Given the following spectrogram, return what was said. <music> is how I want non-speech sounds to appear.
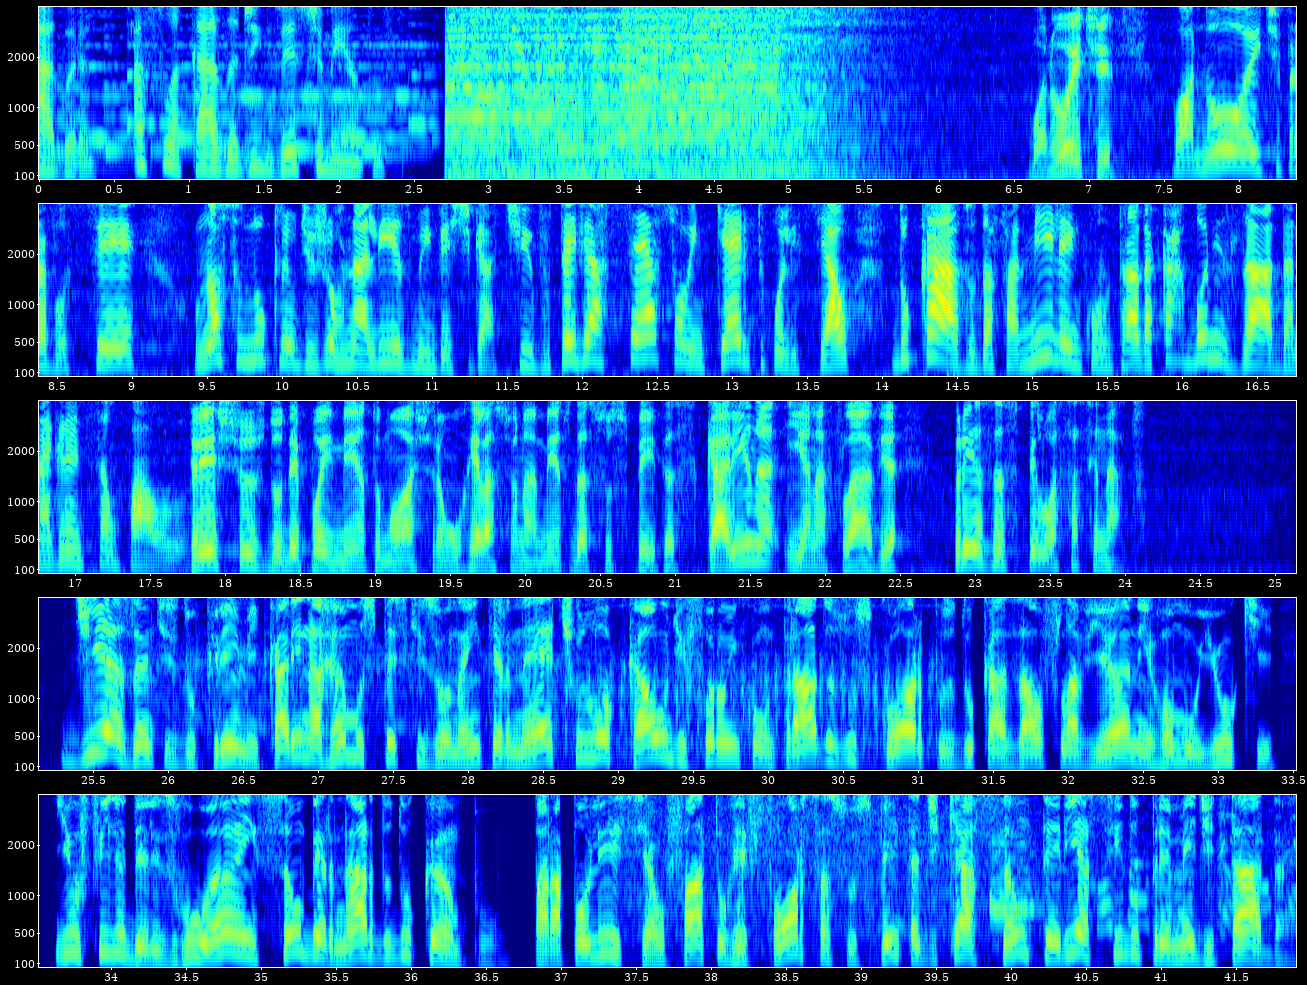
Ágora, a sua casa de investimentos. Boa noite. Boa noite para você. O nosso núcleo de jornalismo investigativo teve acesso ao inquérito policial do caso da família encontrada carbonizada na Grande São Paulo. Trechos do depoimento mostram o relacionamento das suspeitas Karina e Ana Flávia, presas pelo assassinato. Dias antes do crime, Karina Ramos pesquisou na internet o local onde foram encontrados os corpos do casal Flaviana e Romuyuki e o filho deles, Juan, em São Bernardo do Campo. Para a polícia, o fato reforça a suspeita de que a ação teria sido premeditada.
